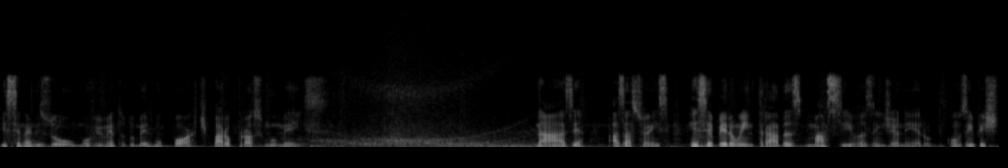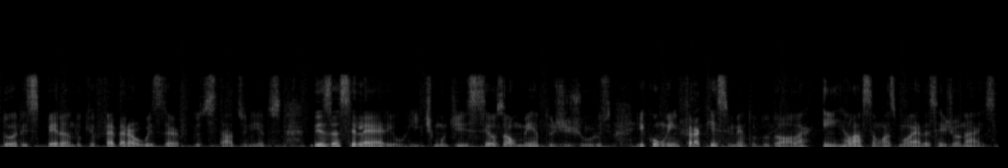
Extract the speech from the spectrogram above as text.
e sinalizou o movimento do mesmo porte para o próximo mês. Na Ásia, as ações receberam entradas massivas em janeiro, com os investidores esperando que o Federal Reserve dos Estados Unidos desacelere o ritmo de seus aumentos de juros e com o enfraquecimento do dólar em relação às moedas regionais.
